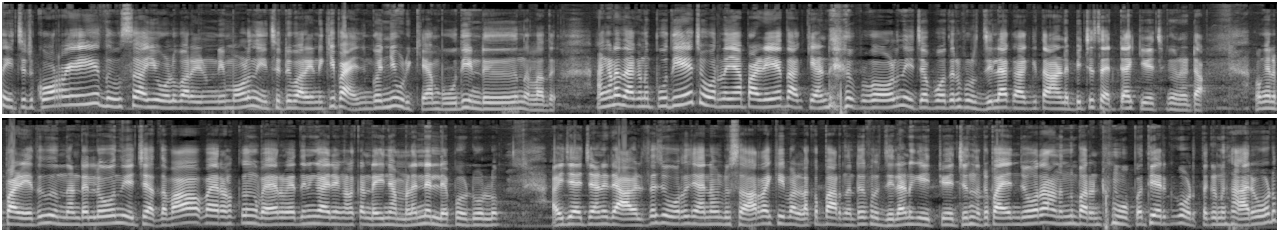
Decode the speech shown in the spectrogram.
നീച്ചിട്ട് കുറേ ദിവസമായി ഓൾ പറയുന്നുണ്ട് മോൾ നീച്ചിട്ട് പറയുന്നു എനിക്ക് പഴങ്കഞ്ഞി കുടിക്കാൻ ബൂതിയുണ്ട് എന്നുള്ളത്. അങ്ങനെ ഇതാക്കണം പുതിയ ചോറിന് ഞാൻ പഴയതാക്കിയാണ്ട് ഓൾ നീച്ചപ്പോൾ തന്നെ ഫ്രിഡ്ജിലാക്കി തണുപ്പിച്ച് സെറ്റാക്കി വെച്ചിരിക്കണം കേട്ടോ. അപ്പോൾ അങ്ങനെ പഴയത് തിന്നണ്ടല്ലോ എന്ന് ചോദിച്ചാൽ അഥവാ വയറൾക്ക് വയറുവേദനയും കാര്യങ്ങളൊക്കെ ഉണ്ടെങ്കിൽ നമ്മൾ തന്നെ അല്ലേ പെടുള്ളൂ. അത് വിചാരിച്ചാണ് രാവിലത്തെ ചോറ് ഞാൻ ഒരു ഉസാറാക്കി വെള്ളമൊക്കെ പറഞ്ഞിട്ട് ഫ്രിഡ്ജിലാണ് കയറ്റി വെച്ച് എന്നിട്ട് പഴഞ്ചോറാണെന്ന് പറഞ്ഞിട്ട് മുപ്പത്തിയാർക്ക് കൊടുത്തേക്കണ്. ആരോട്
